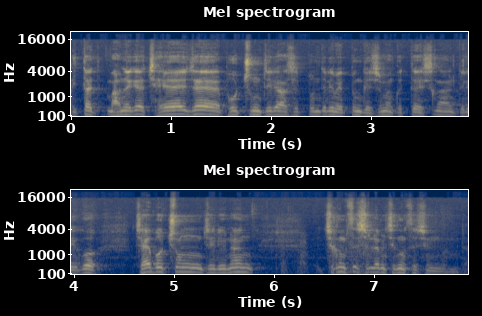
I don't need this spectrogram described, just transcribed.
이따 만약에 제재 보충 질의 하실 분들이 몇 분 계시면 그때 시간을 드리고 재보충 질의는 지금 쓰시려면 지금 쓰시는 겁니다.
